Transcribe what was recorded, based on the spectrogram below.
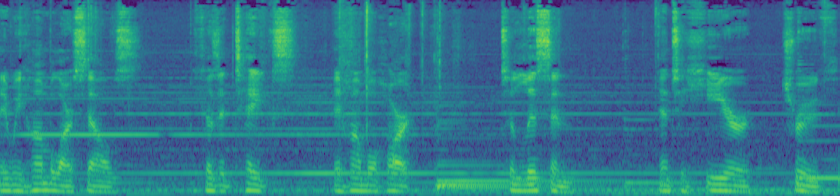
May we humble ourselves because it takes a humble heart to listen and to hear truth.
